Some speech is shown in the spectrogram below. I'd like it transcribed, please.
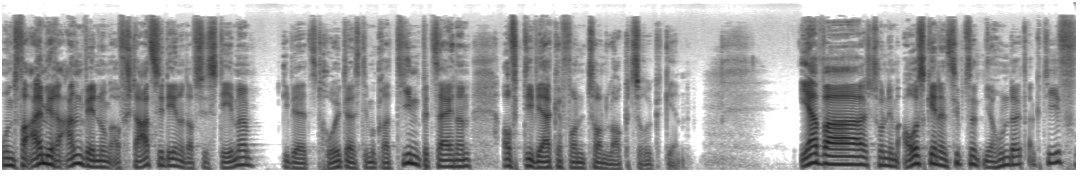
und vor allem ihre Anwendung auf Staatsideen und auf Systeme, die wir jetzt heute als Demokratien bezeichnen, auf die Werke von John Locke zurückgehen. Er war schon im ausgehenden 17. Jahrhundert aktiv,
